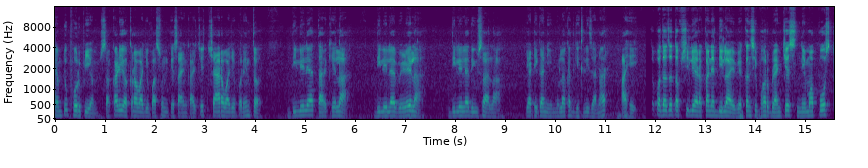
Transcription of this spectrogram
M to four P M सकाळी अकरा वाजेपासून ते सायंकाळचे चार वाजेपर्यंत दिलेल्या तारखेला दिलेल्या वेळेला दिलेल्या दिवसाला या ठिकाणी मुलाखत घेतली जाणार आहे. पदाचा तपशील या रकान्यात दिला आहे. Vacancy for branches name of post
